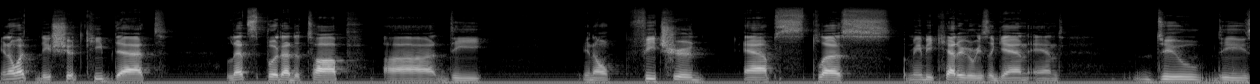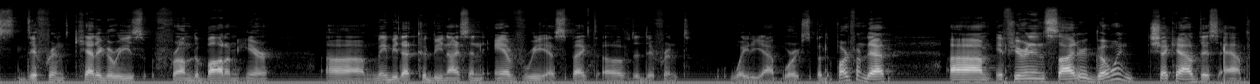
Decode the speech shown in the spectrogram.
you know what? They should keep that. Let's put at the top uh, the you know, featured apps plus maybe categories again and do these different categories from the bottom here. Uh, maybe that could be nice in every aspect of the different way the app works. But apart from that, um, if you're an insider, go and check out this app.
